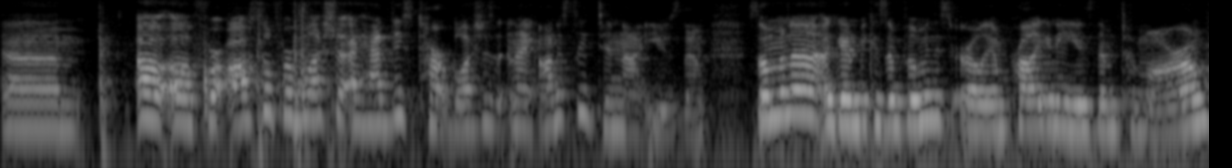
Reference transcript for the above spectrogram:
um oh oh for also for blush i had these tarte blushes and i honestly did not use them. So i'm gonna again because i'm filming this early i'm probably gonna use them tomorrow.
